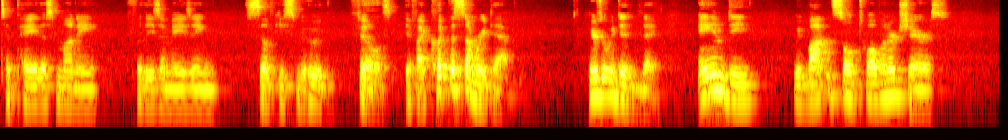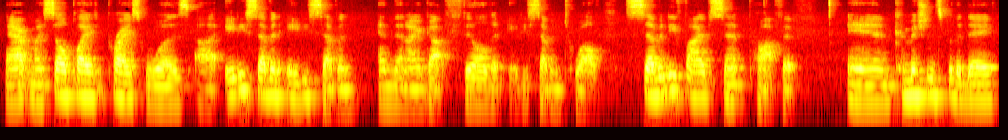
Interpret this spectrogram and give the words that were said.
to pay this money for these amazing silky smooth fills. If I click the summary tab, here's what we did today. AMD, we bought and sold 1,200 shares. At my sell price was uh, 87.87, and then I got filled at 87.12. 75 cent profit, and commissions for the day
